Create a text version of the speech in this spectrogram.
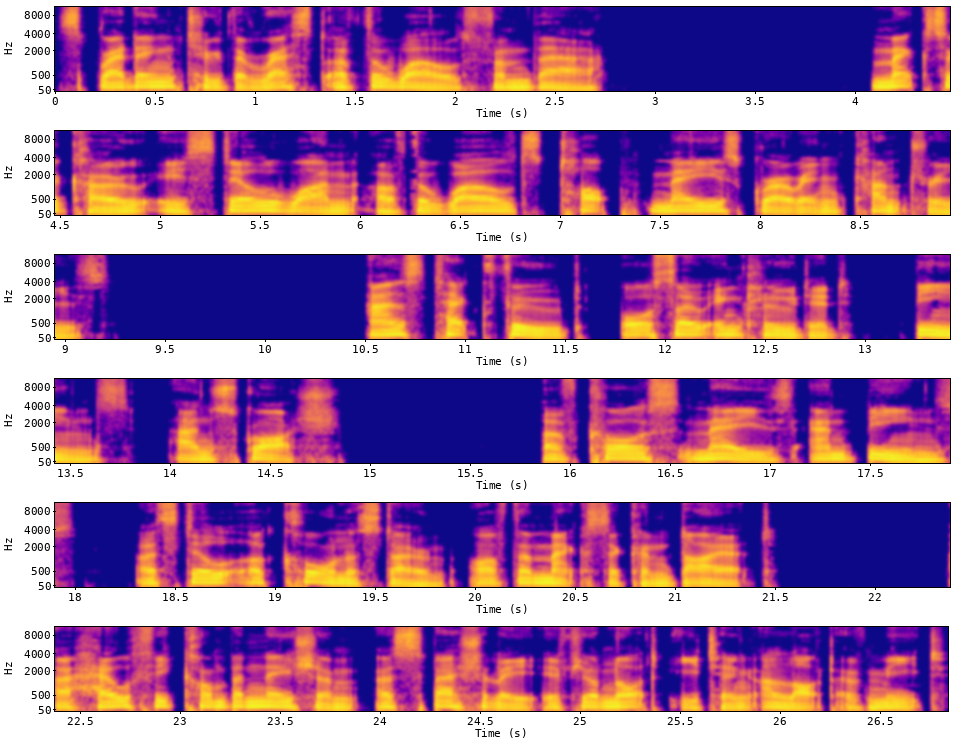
spreading to the rest of the world from there. Mexico is still one of the world's top maize growing countries. Aztec food also included beans and squash. Of course, maize and beans are still a cornerstone of the Mexican diet a healthy combination, especially if you're not eating a lot of meat.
